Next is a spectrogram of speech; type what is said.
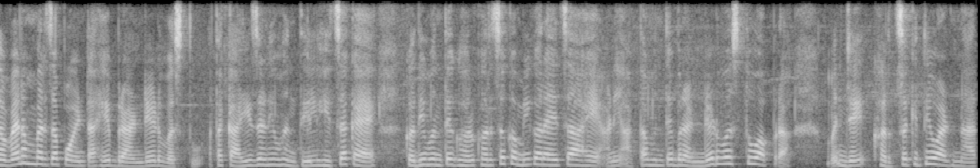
नवव्या नंबरचा पॉईंट आहे ब्रँडेड वस्तू. आता काही जणी म्हणतील हिचं काय? कधी म्हणते घर खर्च कमी करायचा आहे आणि आता म्हणते ब्रँडेड वस्तू वापरा. म्हणजे खर्च किती वाढणार?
